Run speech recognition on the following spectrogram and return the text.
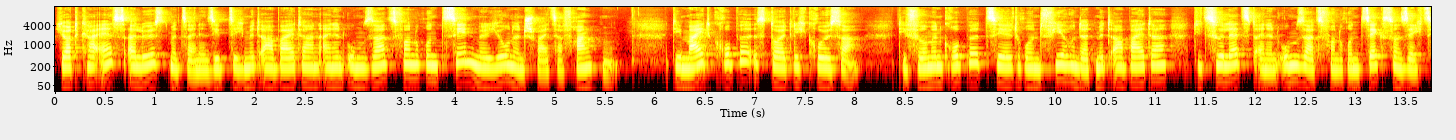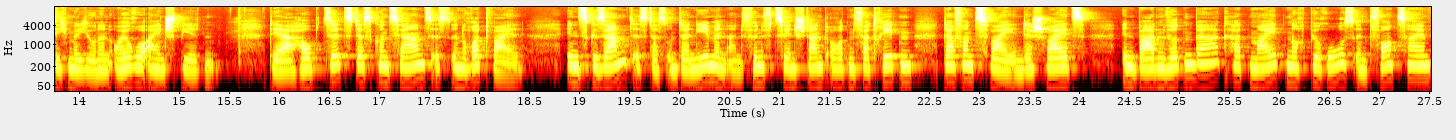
JKS erlöst mit seinen 70 Mitarbeitern einen Umsatz von rund 10 Millionen Schweizer Franken. Die Maid-Gruppe ist deutlich größer. Die Firmengruppe zählt rund 400 Mitarbeiter, die zuletzt einen Umsatz von rund 66 Millionen Euro einspielten. Der Hauptsitz des Konzerns ist in Rottweil. Insgesamt ist das Unternehmen an 15 Standorten vertreten, davon zwei in der Schweiz. In Baden-Württemberg hat Maid noch Büros in Pforzheim,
